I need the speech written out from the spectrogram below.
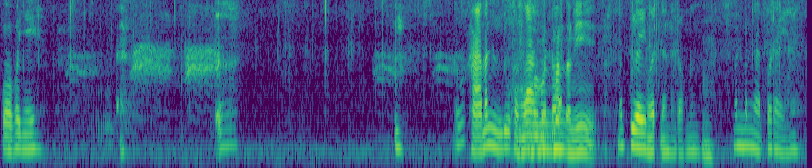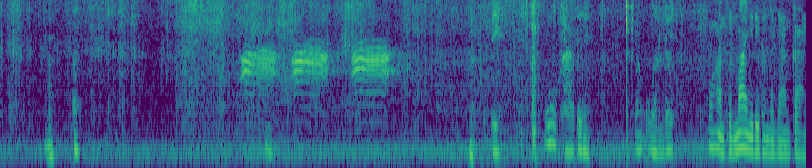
พอพ่อใหญ่เอออืมโอ้ขามันอยู่ข้างล่างหมมัดนเนาะมันอันนี้ มันเปื่อยหมดนั่นน่ะดอกหนึงอืมมันมันงัดบ่ได้นะอืมอะเด้โอ้ขาตัวนี้ยังอ้วนเลย ว่าหันเพิ่นมาอยู่เดีเพิ่นก็ยางกาย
